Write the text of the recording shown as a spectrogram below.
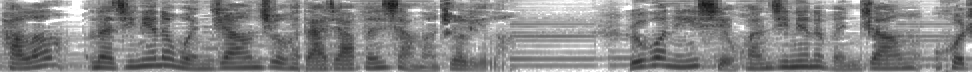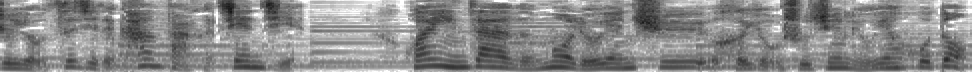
好了，那今天的文章就和大家分享到这里了。如果您喜欢今天的文章，或者有自己的看法和见解，欢迎在文末留言区和有书君留言互动。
